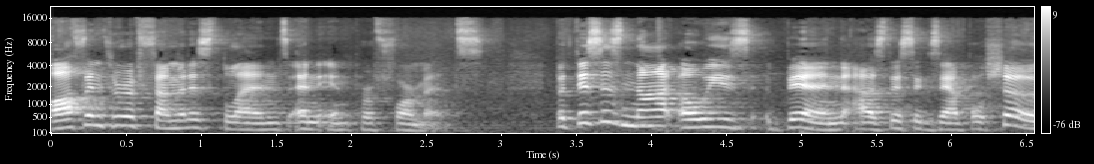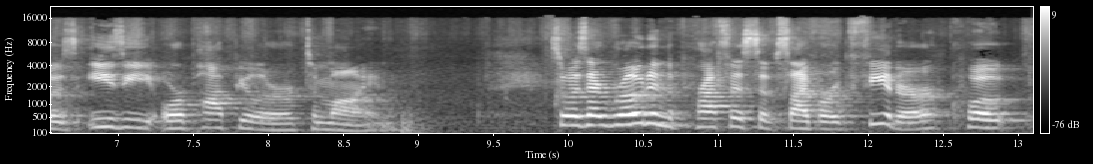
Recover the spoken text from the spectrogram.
often through a feminist lens and in performance. But this has not always been, as this example shows, easy or popular to mine. So, as I wrote in the preface of Cyborg Theater, quote,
